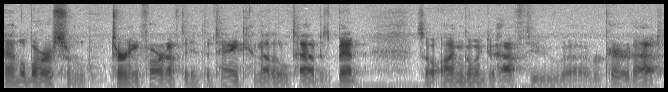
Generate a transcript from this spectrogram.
handlebars from turning far enough to hit the tank and that little tab is bent. So I'm going to have to uh, repair that.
